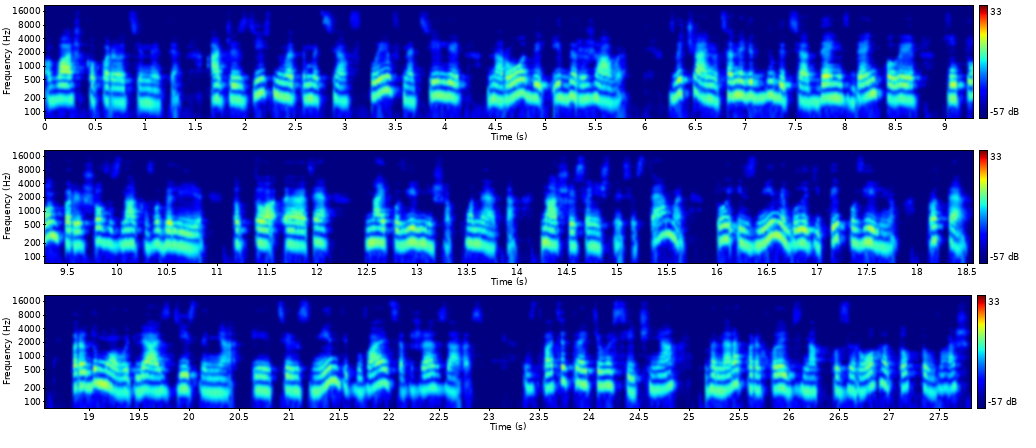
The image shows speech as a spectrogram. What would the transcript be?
важко переоцінити, адже здійснюватиметься вплив на цілі народи і держави. Звичайно, це не відбудеться день в день, коли Плутон перейшов в знак водолії. Тобто е, це найповільніша планета нашої сонячної системи, то і зміни будуть йти повільно. Проте передумови для здійснення цих змін відбуваються вже зараз. З 23 січня Венера переходить в знак Козирога, тобто ваш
